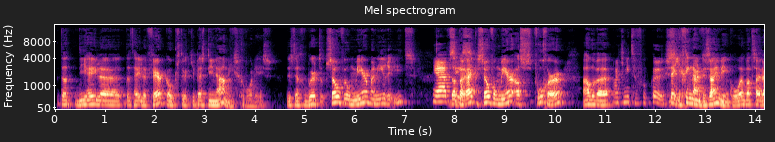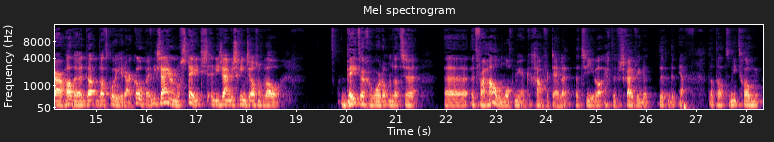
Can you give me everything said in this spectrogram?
dat die hele, dat hele verkoopstukje best dynamisch geworden is. Dus er gebeurt op zoveel meer manieren iets. Ja, precies. Dat bereik is zoveel meer als vroeger hadden we... Had je niet zoveel keus. Nee, je ging naar een designwinkel en wat zij daar hadden, dat, dat kon je daar kopen. En die zijn er nog steeds. En die zijn misschien zelfs nog wel beter geworden omdat ze eh, het verhaal nog meer gaan vertellen. Dat zie je wel echt de verschuiving. Dat de, de, ja, dat, dat niet gewoon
